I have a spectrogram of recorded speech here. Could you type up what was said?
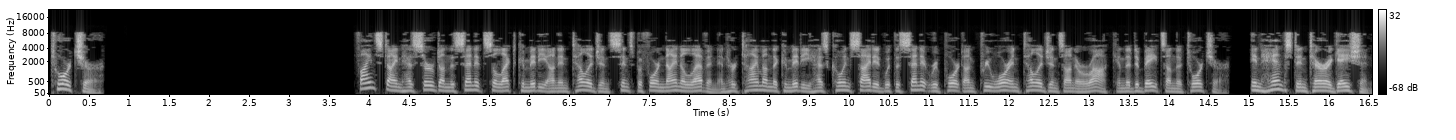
Torture Feinstein has served on the Senate Select Committee on Intelligence since before 9-11 and her time on the committee has coincided with the Senate report on pre-war intelligence on Iraq and the debates on the torture, "'enhanced interrogation'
